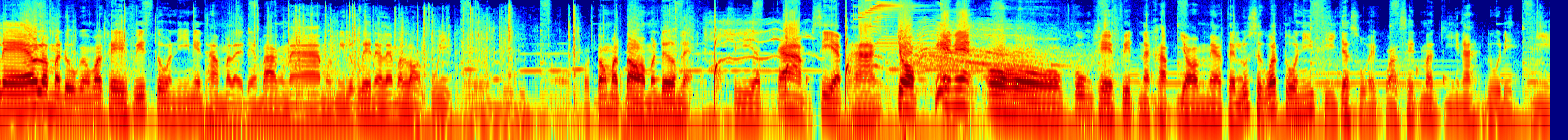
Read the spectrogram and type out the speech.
แล้ว เรามาดูกันว่า crayfish ตัวนี้เนี่ยทำอะไรได้บ้างนะ มันมีลูกเล่นอะไรมาหลอกกูอีกเออดูดิโอ้ก็ต้องมาต่อเหมือนเดิมแหละ สียบกล้ามเสียบหางจบแค่นี้โอ้โห กุ้ง crayfish นะครับย้อมแมวแต่รู้สึกว่าตัวนี้สีจะสวยกว่าเซตเมื่อกี้นะ ดูดินี่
